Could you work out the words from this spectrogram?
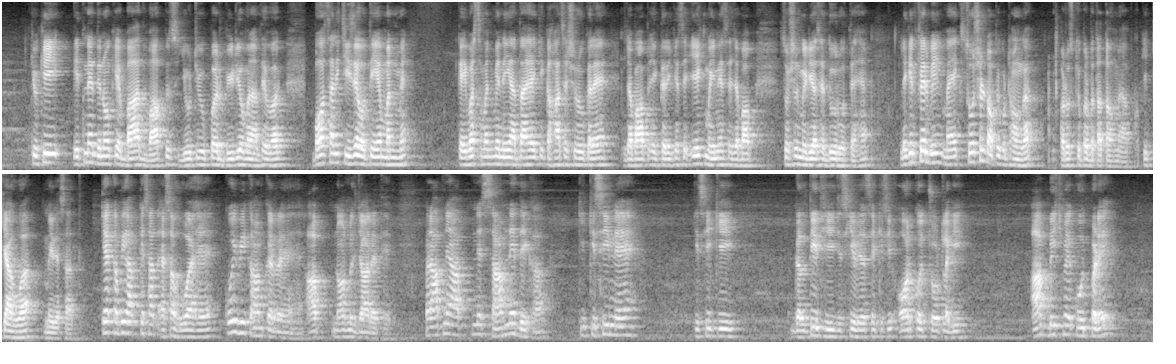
क्योंकि इतने दिनों के बाद वापस यूट्यूब पर वीडियो बनाते वक्त बहुत सारी चीज़ें होती हैं मन में। कई बार समझ में नहीं आता है कि कहाँ से शुरू करें, जब आप एक तरीके से एक महीने से जब आप सोशल मीडिया से दूर होते हैं। लेकिन फिर भी मैं एक सोशल टॉपिक उठाऊँगा और उसके ऊपर बताता हूँ मैं आपको कि क्या हुआ मेरे साथ। क्या कभी आपके साथ ऐसा हुआ है? कोई भी काम कर रहे हैं, आप नॉर्मल जा रहे थे, पर आपने आपने सामने देखा कि किसी ने, किसी की गलती थी, जिसकी वजह से किसी और को चोट लगी। आप बीच में कूद पड़े।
